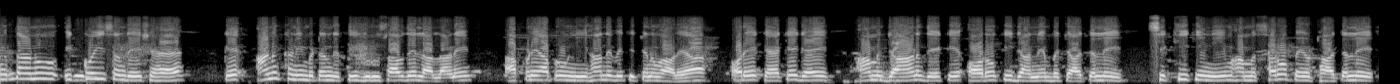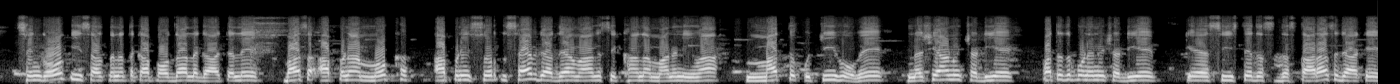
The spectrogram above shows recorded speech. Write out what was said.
ਸੰਗਤਾਂ ਨੂੰ ਇੱਕੋ ਹੀ ਸੰਦੇਸ਼ ਹੈ ਕਿ ਅਣਖਣੀ ਨਹੀਂ ਮਿਟਣ ਦਿੱਤੀ ਗੁਰੂ ਸਾਹਿਬ ਦੇ ਲਾਲਾ ਨੇ ਆਪਣੇ ਆਪ ਨੂੰ ਨੀਹਾਂ ਦੇ ਵਿੱਚ ਚਿਣਵਾ ਲਿਆ ਔਰ ਇਹ ਕਹਿ ਕੇ ਗਏ, ਹਮ ਜਾਨ ਦੇ ਕੇ ਔਰੋਂ ਕੀ ਜਾਨੇ ਬਚਾ ਚੱਲੇ ਸਿੱਖੀ ਕੀ ਨੀਮ ਹਮ ਸਰੋਂ पे उठा चले ਸਿੰਘੋ ਕੀ ਸਲਤਨਤ का ਪੌਦਾ ਲਗਾ ਚੱਲੇ ਬਸ ਆਪਣਾ ਮੁਖ ਆਪਣੀ ਸੁਰਤ ਸਾਹਿਬਜ਼ਾਦਿਆਂ ਵਾਂਗ ਸਿੱਖਾਂ ਦਾ ਮਨ ਨੀਵਾ ਮਤ ਉੱਚੀ ਹੋਵੇ ਨਸ਼ਿਆਂ ਨੂੰ ਛੱਡੀਏ ਪਤਤ ਪੁਣੇ ਨੂੰ ਛੱਡੀਏ ਕਿ ਸੀਸ ਤੇ ਦਸ- ਦਸਤਾਰਾ ਸਜਾ ਕੇ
